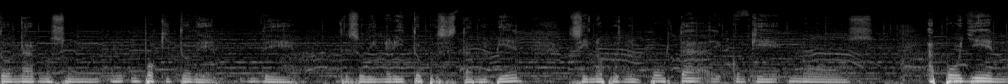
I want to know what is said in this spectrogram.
donarnos un, poquito de, su dinerito, pues está muy bien. Si no, pues no importa, eh, con que nos apoyen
